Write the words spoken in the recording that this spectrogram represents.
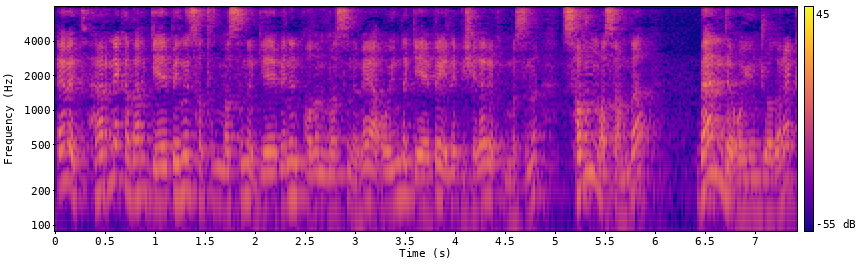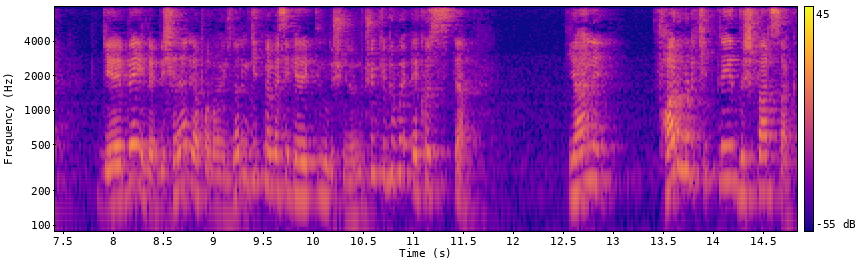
Evet her ne kadar GB'nin satılmasını, GB'nin alınmasını veya oyunda GB ile bir şeyler yapılmasını savunmasam da ben de oyuncu olarak GB ile bir şeyler yapan oyuncuların gitmemesi gerektiğini düşünüyorum. Çünkü bu bir ekosistem. Yani farmer kitleyi dışlarsak,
